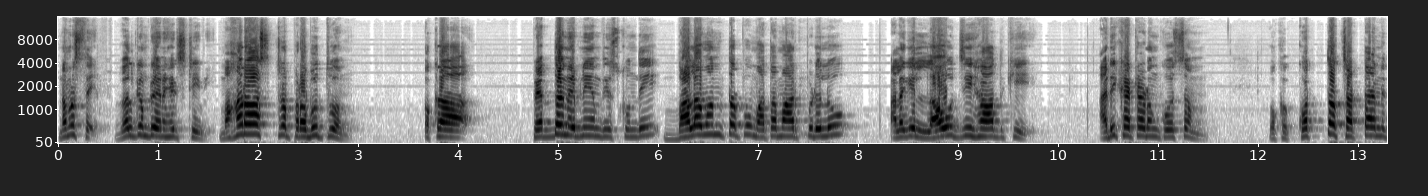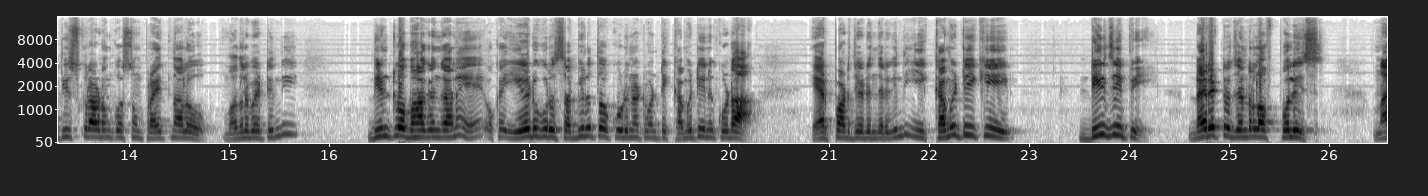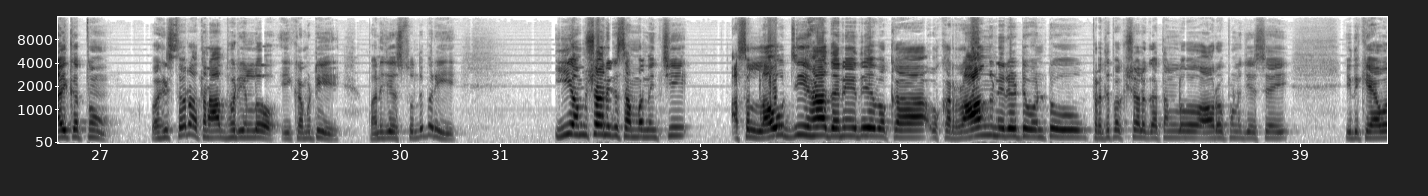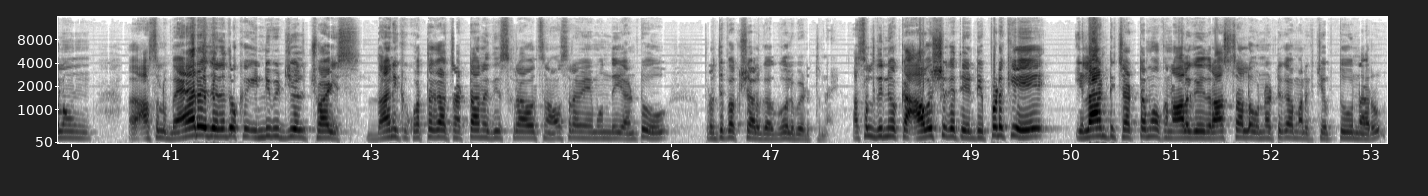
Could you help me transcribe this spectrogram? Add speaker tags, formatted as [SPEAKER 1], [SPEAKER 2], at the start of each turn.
[SPEAKER 1] నమస్తే welcome to NH TV. Maharashtra ప్రభుత్వం ఒక పెద్ద నిర్ణయం తీసుకుంది. బలవంతపు మత మార్పిడులు అలాగే లవ్ జిహాద్కి అరికట్టడం కోసం ఒక కొత్త చట్టాన్ని తీసుకురావడం కోసం ప్రయత్నాలు మొదలుపెట్టింది. దీంట్లో భాగంగానే ఒక ఏడుగురు సభ్యులతో కూడినటువంటి కమిటీని కూడా ఏర్పాటు చేయడం జరిగింది. ఈ కమిటీకి DGP director general of police నాయకత్వం వహిస్తారు అతని ఆధ్వర్యంలో ఈ కమిటీ పనిచేస్తుంది. మరి ఈ అంశానికి సంబంధించి అసలు లవ్ జిహాద్ అనేదే ఒక ఒక రాంగ్ నెరేటివ్ అంటూ ప్రతిపక్షాలు గతంలో ఆరోపణలు చేశాయి. ఇది కేవలం అసలు మ్యారేజ్ అనేది ఒక ఇండివిజువల్ చాయిస్ దానికి కొత్తగా చట్టాన్ని తీసుకురావాల్సిన అవసరం ఏముంది అంటూ ప్రతిపక్షాలు గగ్గోలు పెడుతున్నాయి. అసలు దీని యొక్క ఆవశ్యకత ఏంటి? ఇప్పటికే ఇలాంటి చట్టము ఒక నాలుగైదు రాష్ట్రాల్లో ఉన్నట్టుగా మనకు చెప్తూ ఉన్నారు.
